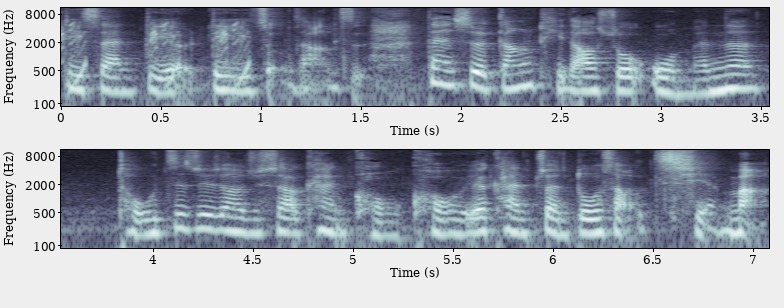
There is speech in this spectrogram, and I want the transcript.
第三、第二、第一种这样子。但是刚提到说我们呢。投资最重要就是要看口口，要看赚多少钱嘛。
